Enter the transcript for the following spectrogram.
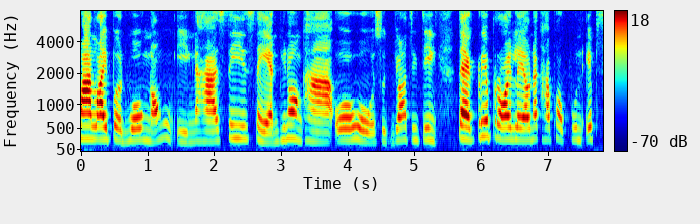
มาลายเปิดวงน้องอุ๋งอิงนะคะ4แสนพี่น้องค่ะ โอ้โห สุดยอดจริง ๆ แตกเรียบร้อยแล้วนะคะ ขอบคุณ FC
